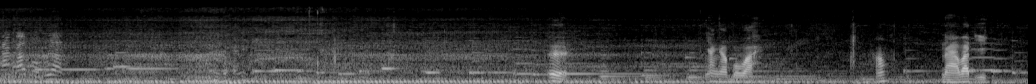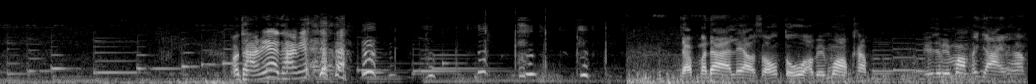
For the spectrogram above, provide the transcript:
ทางครับผมเพื่อนเออยังครับบอกว่าเอ้าหนาวัดอีก เอาถามเนี่ยถามเนี่ยจับมาได้แล้วสองตัวเอาไปมอบครับเดี๋ยวจะไปมอบให้ยายนะครับ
